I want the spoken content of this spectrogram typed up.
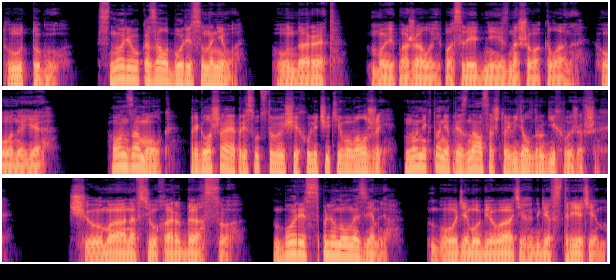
«Тут Тугу». Снори указал Борису на него. «Ундарет, мы, пожалуй, последние из нашего клана, он и я». Он замолк, приглашая присутствующих уличить его во лжи, но никто не признался, что видел других выживших. «Чума на всю Хардассу!» Борис сплюнул на землю. «Будем убивать их, где встретим,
